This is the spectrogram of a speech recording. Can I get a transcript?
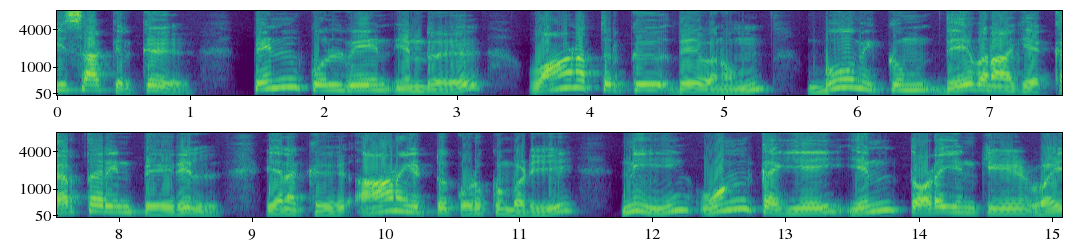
ஈசாக்கிற்கு பெண் கொள்வேன் என்று வானத்திற்கு தேவனும் பூமிக்கும் தேவனாகிய கர்த்தரின் பேரில் எனக்கு ஆணையிட்டு கொடுக்கும்படி நீ உன் கையை என் தொடையின் கீழ் வை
